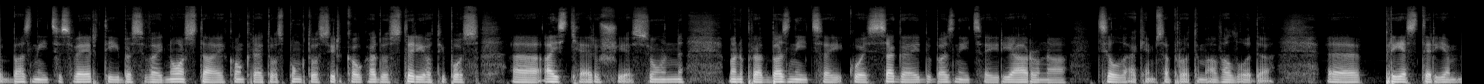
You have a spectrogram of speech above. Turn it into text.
baznīcas vērtības vai nostāja konkrētos punktos, ir kaut kādos stereotipos aizķērušies. Un, manuprāt, baznīcai, ko es sagaidu, baznīcai ir jārunā cilvēkiem saprotamā valodā. Priesteriem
